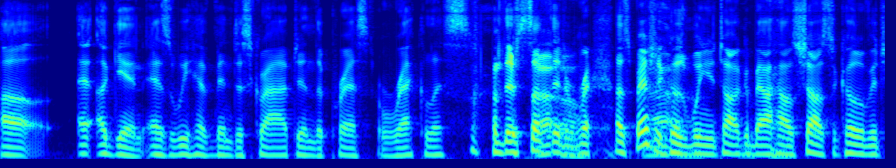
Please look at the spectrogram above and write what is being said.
uh again as we have been described in the press reckless. There's something re- especially because when you talk about how Shostakovich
